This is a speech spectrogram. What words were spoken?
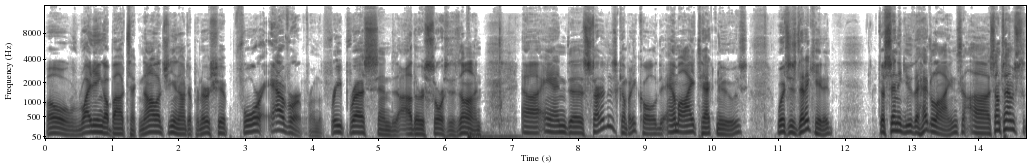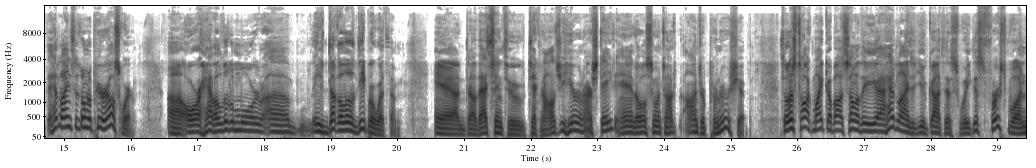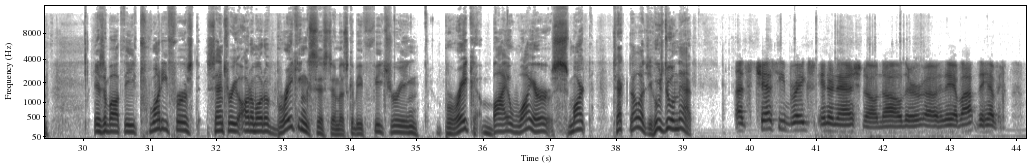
oh writing about technology and entrepreneurship forever, from the Free Press and other sources on uh, and uh, started this company called MI Tech News, which is dedicated to sending you the headlines, uh, sometimes headlines that don't appear elsewhere, uh, or have a little more, uh, they dug a little deeper with them. And uh, that's into technology here in our state and also into entrepreneurship. So let's talk, Mike, about some of the headlines that you've got this week. This first one is about the 21st century automotive braking system that's going to be featuring brake by wire smart technology. Who's doing that? That's Chassis Brakes International. Now they're uh, they have they have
